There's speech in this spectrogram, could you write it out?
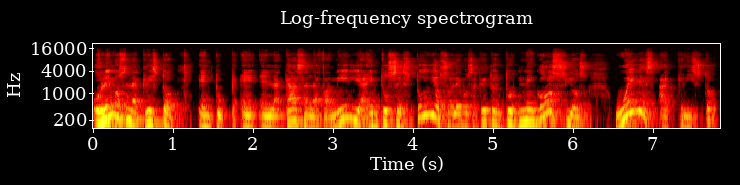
Olemos en a Cristo en, tu, en, la casa, en la familia, en tus estudios, olemos a Cristo, en tus negocios. Hueles a Cristo,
